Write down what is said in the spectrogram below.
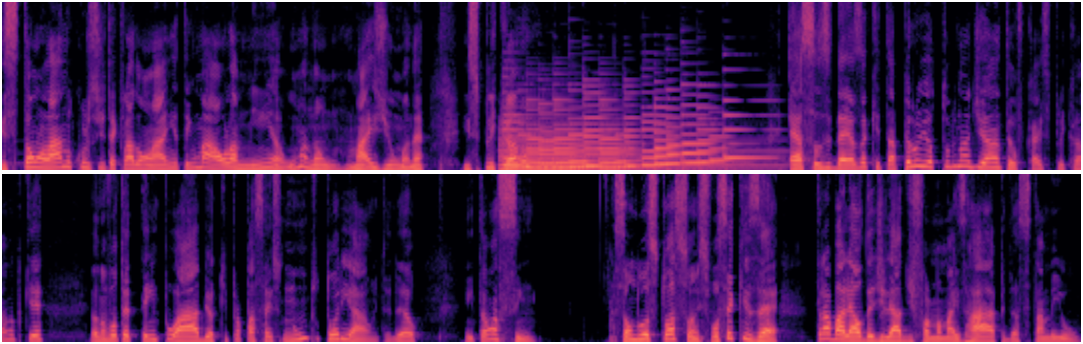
Que estão lá no curso de teclado online. Tem uma aula minha, uma não, mais de uma, né? Explicando essas ideias aqui, tá? Pelo YouTube não adianta eu ficar explicando, porque eu não vou ter tempo hábil aqui para passar isso num tutorial, entendeu? Então, assim, são duas situações. Se você quiser trabalhar o dedilhado de forma mais rápida, se tá meio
